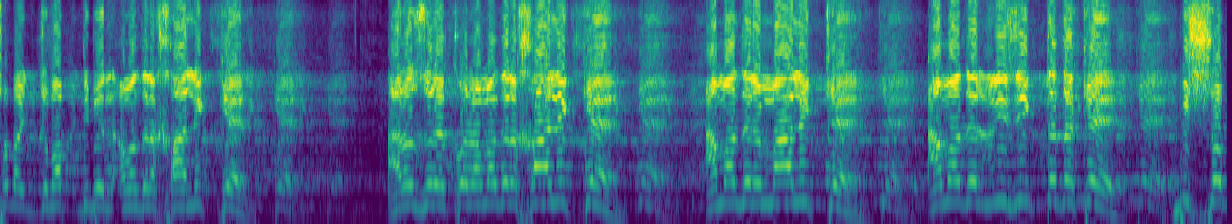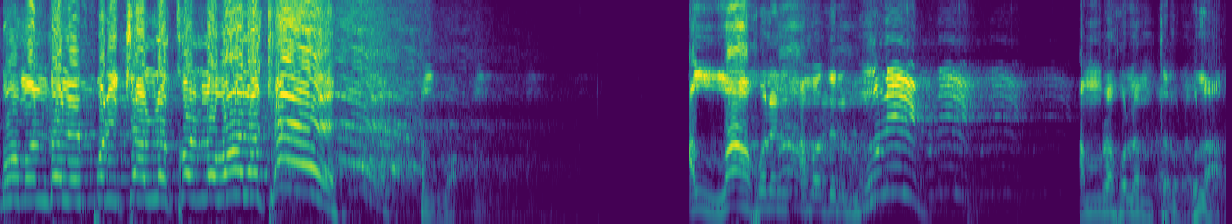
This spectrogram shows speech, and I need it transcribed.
সবাই জবাব দিবেন, আমাদের খালিককে। আরও জোরে কোন আমাদের খালিককে, আমাদের মালিককে, আমাদের রিজিক দাদাকে বিশ্ব ভূমণ্ডলের পরিচালনা করল আল্লাহ। আল্লাহ হলেন আমাদের মুনিব, আমরা হলাম তার গোলাম।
